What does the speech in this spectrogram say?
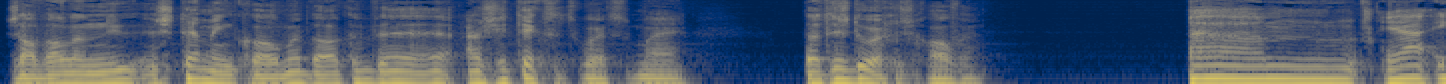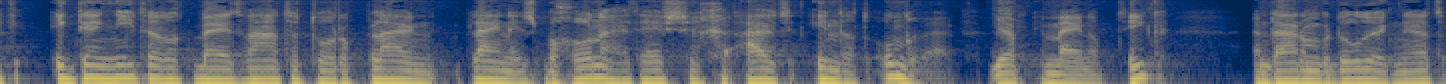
zal wel een, nu een stemming komen welke uh, architect het wordt. Maar dat is doorgeschoven. Um, ja, ik, ik denk niet dat het bij het Watertorenplein plein is begonnen. Het heeft zich geuit in dat onderwerp, ja. in mijn optiek. En daarom bedoelde ik net,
